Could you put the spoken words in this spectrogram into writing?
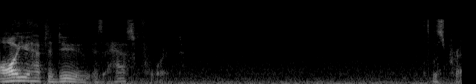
all you have to do is ask for it. Let's pray.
